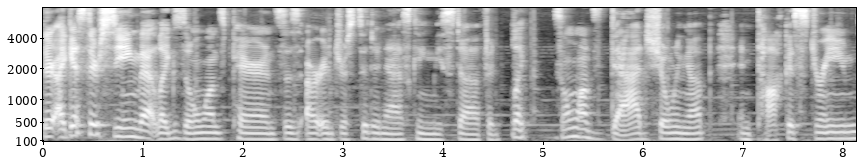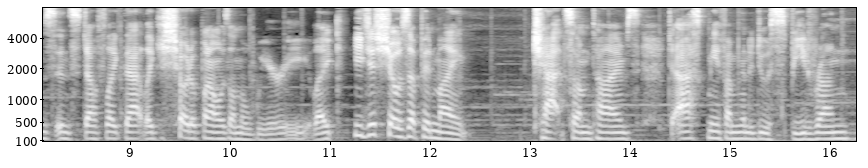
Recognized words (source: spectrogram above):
they're I guess they're seeing that like Zolan's parents is, are interested in asking me stuff and like Zolan's dad showing up in Taka streams and stuff like that. Like he showed up when I was on the Weary. Like he just shows up in my chat sometimes to ask me if I'm gonna do a speed run.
